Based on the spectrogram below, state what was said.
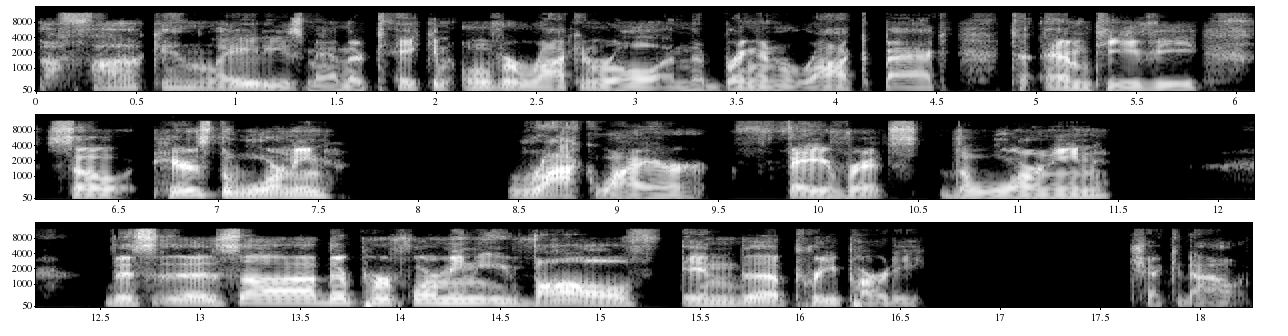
the fucking ladies, man, they're taking over rock and roll and they're bringing rock back to MTV. So here's the warning Rockwire favorites, the warning. This is uh they're performing Evolve in the pre-party. Check it out.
